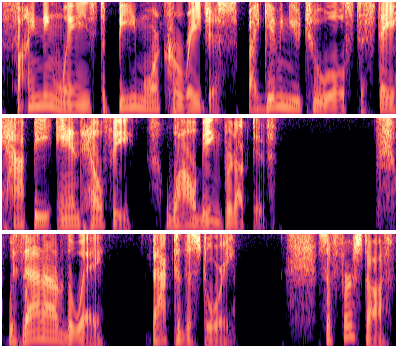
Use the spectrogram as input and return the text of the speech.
Finding ways to be more courageous by giving you tools to stay happy and healthy while being productive. With that out of the way, back to the story. So, first off,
